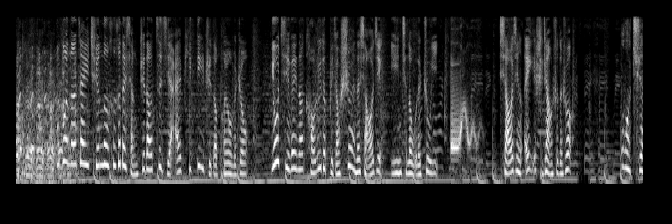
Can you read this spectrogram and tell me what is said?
不过呢，在一群乐呵呵的想知道自己 IP 地址的朋友们中，有几位呢考虑的比较深远的小妖精引起了我的注意。小妖精 A 是这样说的：说，我去，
